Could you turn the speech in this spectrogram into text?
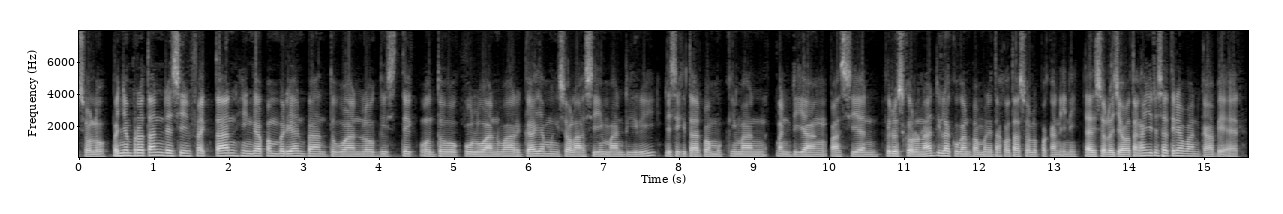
Solo. Penyemprotan desinfektan hingga pemberian bantuan logistik untuk puluhan warga yang mengisolasi mandiri di sekitar pemukiman mendiang pasien virus corona dilakukan pemerintah kota Solo pekan ini. Dari Solo, Jawa Tengah, Yudha Satriawan, KBR.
